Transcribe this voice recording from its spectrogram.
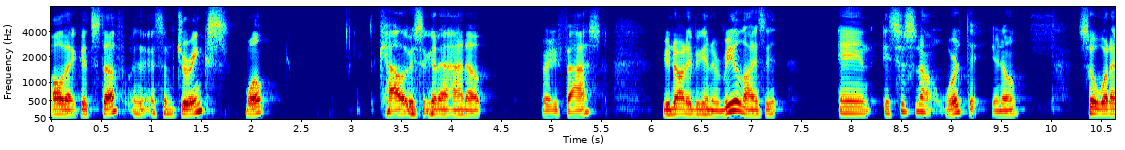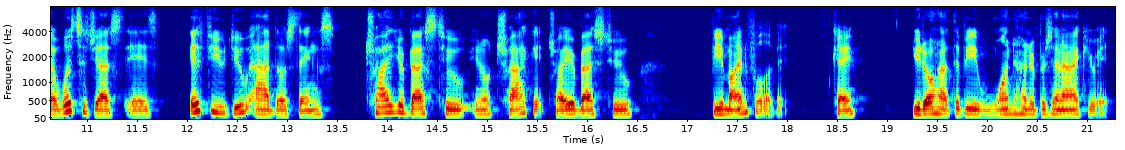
all that good stuff and some drinks well the calories are going to add up very fast. You're not even going to realize it and it's just not worth it you know? So what i would suggest is if you do add those things try your best to you know track it. Try your best to be mindful of it Okay. You don't have to be 100% accurate,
